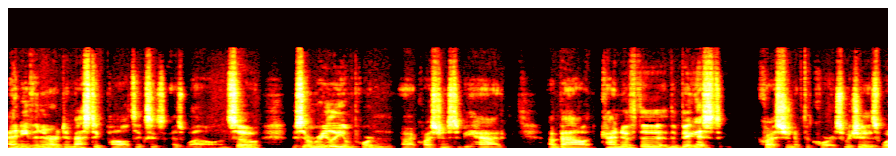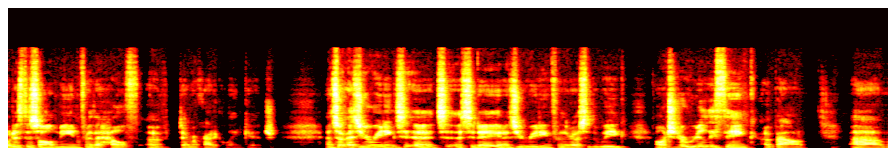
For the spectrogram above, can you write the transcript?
and even in our domestic politics as, as well. And so there's some really important uh, questions to be had about kind of the the biggest question of the course, which is what does this all mean for the health of democratic linkage? And so, as you're reading uh, uh, today and as you're reading for the rest of the week, I want you to really think about uh,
